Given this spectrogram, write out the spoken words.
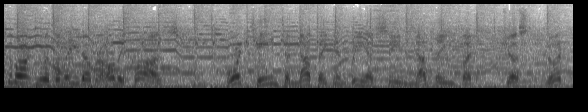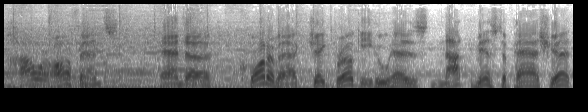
Brother Martin with the lead over Holy Cross, 14 to nothing, and we have seen nothing but just good power offense and uh, quarterback Jake Brogy, who has not missed a pass yet.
